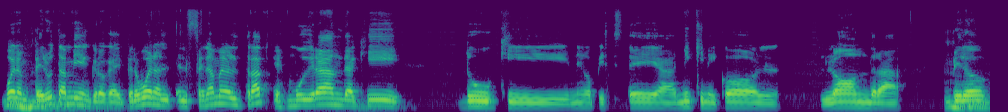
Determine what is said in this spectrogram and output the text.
Bueno, en Perú también creo que hay, pero bueno, el, fenómeno del trap es muy grande aquí. Duki, Neopistea, Nicky Nicole, Londra pero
